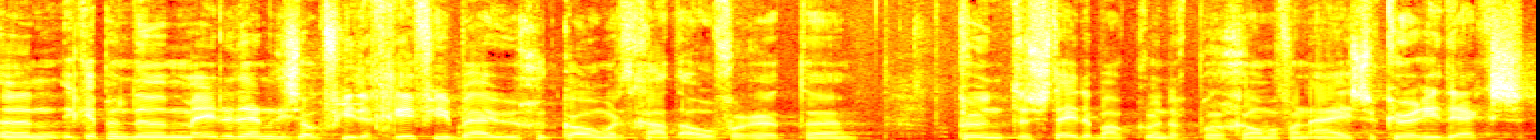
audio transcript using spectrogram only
um, ik heb een mededeling, die is ook via de Griffie bij u gekomen. Het gaat over het uh, punt, de stedenbouwkundig programma van IJzer Currydex.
